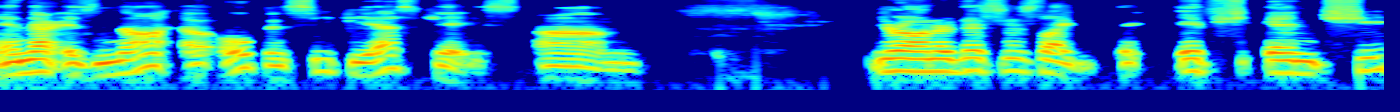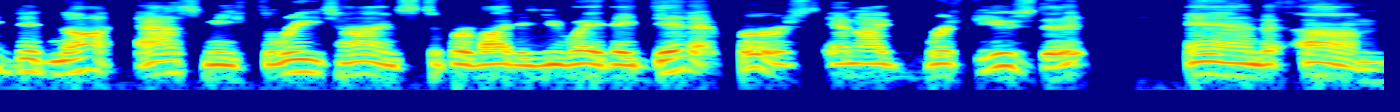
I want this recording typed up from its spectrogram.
and there is not an open CPS case. Um, Your Honor, this is like if she, and she did not ask me three times to provide a UA. They did at first, and I refused it, and um,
